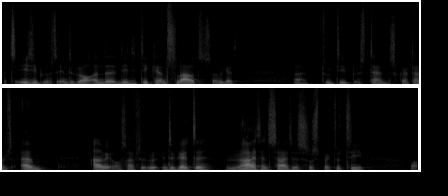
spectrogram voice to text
That's easy because the integral and the ddt cancel out. So we get 2t uh, plus 10 squared times m and we also have to integrate the right hand side with respect to t. Well,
